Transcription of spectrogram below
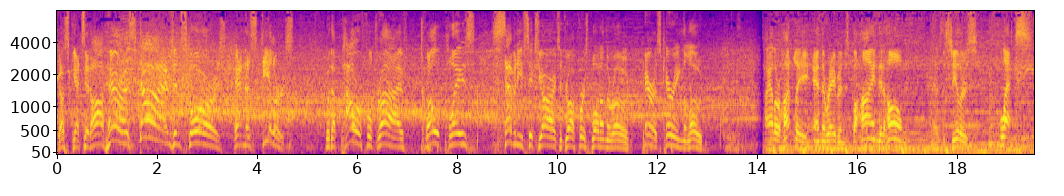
Just gets it off. Harris dives and scores. And the Steelers with a powerful drive. 12 plays, 76 yards to draw first blood on the road. Harris carrying the load. Tyler Huntley and the Ravens behind at home as the Steelers flex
